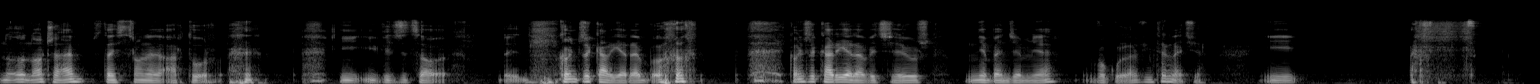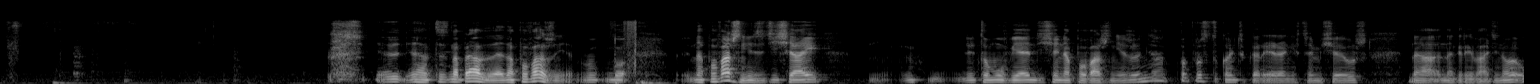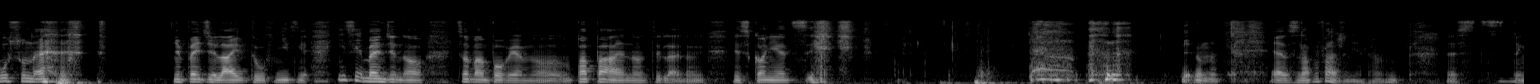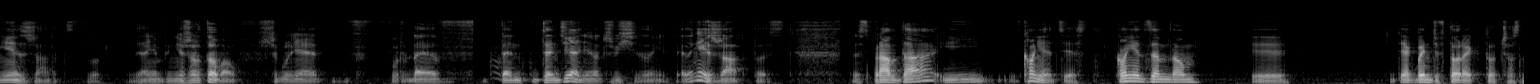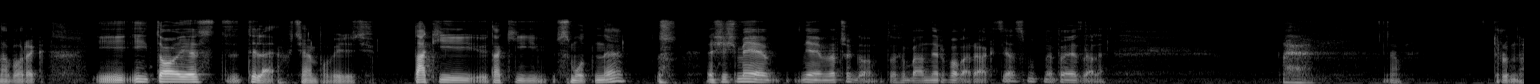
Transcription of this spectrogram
No, no cześć, z tej strony Artur. I, I wiecie co? Kończę karierę, bo kończę karierę, wiecie, już nie będzie mnie w ogóle w internecie. I to jest naprawdę na poważnie, bo- na poważnie jest dzisiaj, to mówię dzisiaj na poważnie, że ja po prostu kończę karierę, nie chce mi się już na, nagrywać. No usunę, nie będzie live'ów, nic nie, nic nie będzie, no co wam powiem, no papa, no tyle, no, jest koniec. Nie, no, no, jest na poważnie. No. To, jest, to nie jest żart. Bo ja nie bym nie żartował, szczególnie w, kurde, w ten, ten dzień. Oczywiście to nie, to nie jest żart, to jest, to jest prawda i koniec jest. Koniec ze mną. Y, jak będzie wtorek, to czas na worek. I, I to jest tyle, chciałem powiedzieć. Taki, taki smutny. Ja się śmieję, nie wiem dlaczego. To chyba nerwowa reakcja. Smutne to jest, ale. No, trudno.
